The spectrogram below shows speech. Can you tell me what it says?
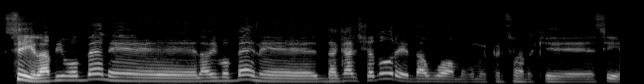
sì, la vivo bene, la vivo bene da calciatore e da uomo come persona, perché sì,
